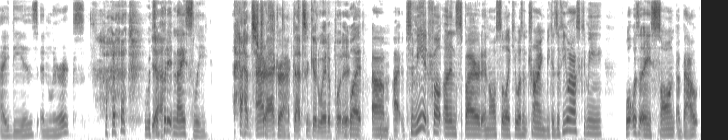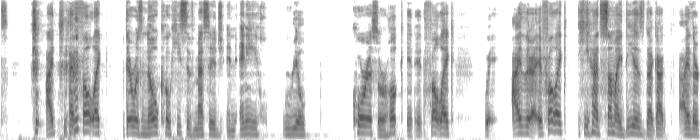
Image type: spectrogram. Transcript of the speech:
ideas and lyrics. Yeah. To put it nicely, abstract. Abstract. That's a good way to put it. but um, I, to me, it felt uninspired and also like he wasn't trying. Because if you asked me what was a song about, I I felt like there was no cohesive message in any real chorus or hook. It it felt like either it felt like he had some ideas that got either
